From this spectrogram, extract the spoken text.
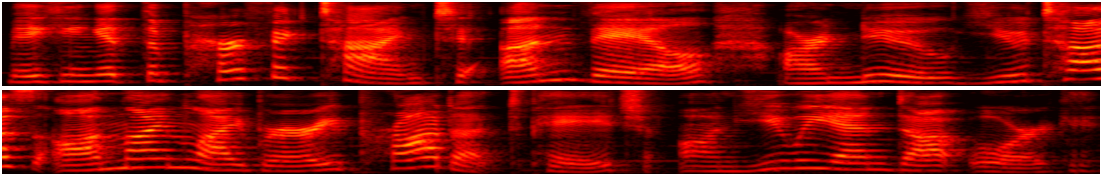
making it the perfect time to unveil our new Utah's Online Library product page on uen.org.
